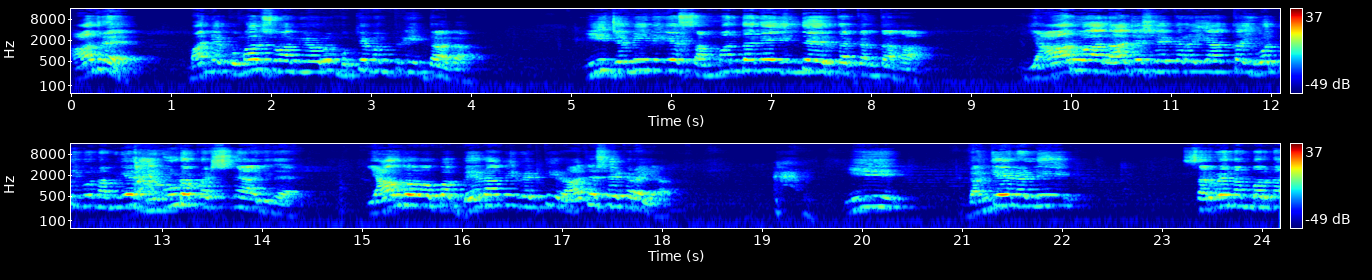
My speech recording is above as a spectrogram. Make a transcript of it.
ಆದ್ರೆ ಮಾನ್ಯ ಕುಮಾರಸ್ವಾಮಿಯವರು ಮುಖ್ಯಮಂತ್ರಿ ಇದ್ದಾಗ ಈ ಜಮೀನಿಗೆ ಸಂಬಂಧನೇ ಇಲ್ಲದೆ ಇರತಕ್ಕಂತಹ ಯಾರು ಆ ರಾಜಶೇಖರಯ್ಯ ಅಂತ ಇವತ್ತಿಗೂ ನಮಗೆ ನಿಗೂಢ ಪ್ರಶ್ನೆ ಆಗಿದೆ. ಯಾವುದೋ ಒಬ್ಬ ಬೇನಾಮಿ ವ್ಯಕ್ತಿ ರಾಜಶೇಖರಯ್ಯ ಈ ಗಂಗೇನಹಳ್ಳಿ ಸರ್ವೆ ನಂಬರ್ನ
